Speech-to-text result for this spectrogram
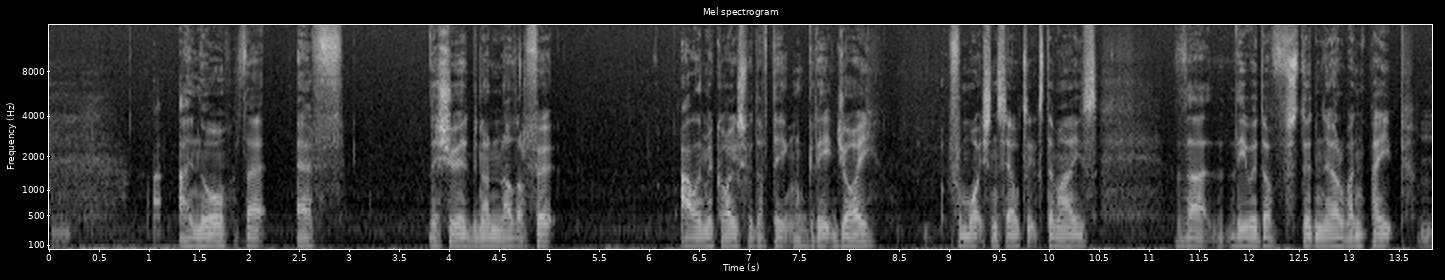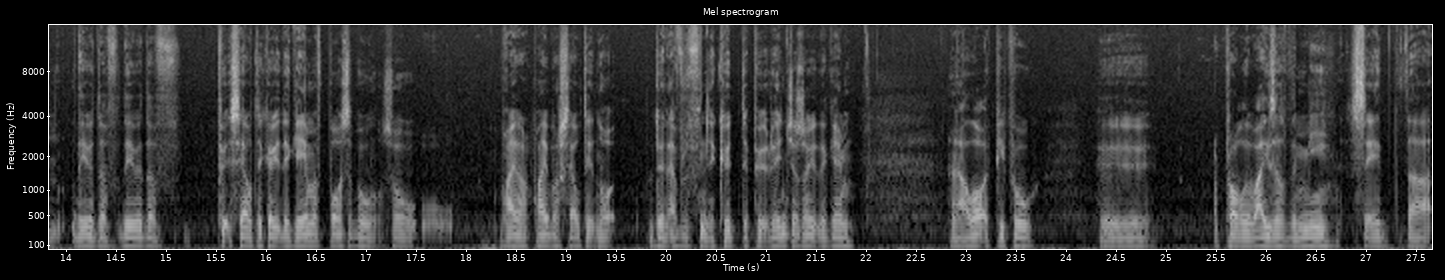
Mm. I, I know that if the shoe had been on another foot, Ally McCoist would have taken great joy from watching Celtic's demise. That they would have stood in their windpipe. Mm-hmm. They would have they would have put Celtic out of the game if possible. So why why were Celtic not doing everything they could to put Rangers out of the game? And a lot of people who are probably wiser than me said that,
